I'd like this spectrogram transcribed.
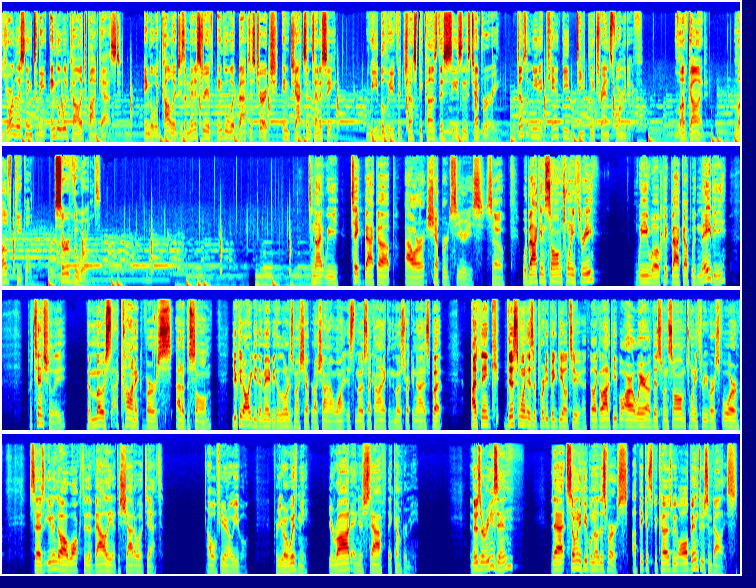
You're listening to the Inglewood College Podcast. Inglewood College is a ministry of Inglewood Baptist Church in Jackson, Tennessee. We believe that just because this season is temporary doesn't mean it can't be deeply transformative. Love God, love people, serve the world. Tonight we take back up our Shepherd series. So we're back in Psalm 23. We will pick back up with maybe potentially the most iconic verse out of the psalm. You could argue that maybe the Lord is my shepherd, I shall not want is the most iconic and the most recognized, but I think this one is a pretty big deal too. I feel like a lot of people are aware of this one. Psalm 23, verse 4 says, Even though I walk through the valley of the shadow of death, I will fear no evil, for you are with me. Your rod and your staff, they comfort me. And there's a reason that so many people know this verse. I think it's because we've all been through some valleys.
